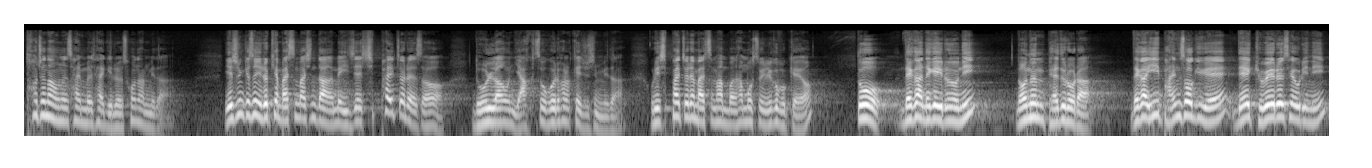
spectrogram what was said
터져 나오는 삶을 살기를 소원합니다. 예수님께서는 이렇게 말씀하신 다음에 이제 18절에서 놀라운 약속을 허락해 주십니다. 우리 18절의 말씀 한번 한 목소리 읽어볼게요. 또 내가 내게 이르노니 너는 베드로라. 내가 이 반석 위에 내 교회를 세우리니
